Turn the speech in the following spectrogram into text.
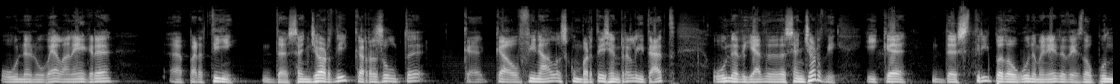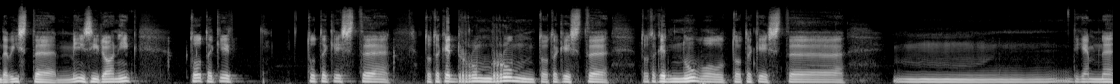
Una novel·la negra a partir de Sant Jordi que resulta que, que al final es converteix en realitat una diada de Sant Jordi i que destripa d'alguna manera des del punt de vista més irònic tot aquest tot, aquesta, tot aquest rum-rum, tot, aquesta, tot aquest núvol, tota aquesta, mm, diguem-ne,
